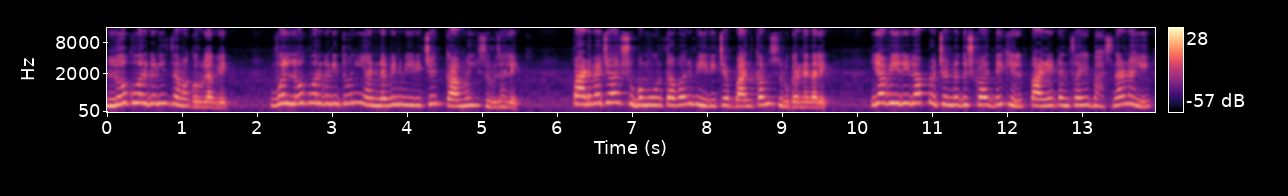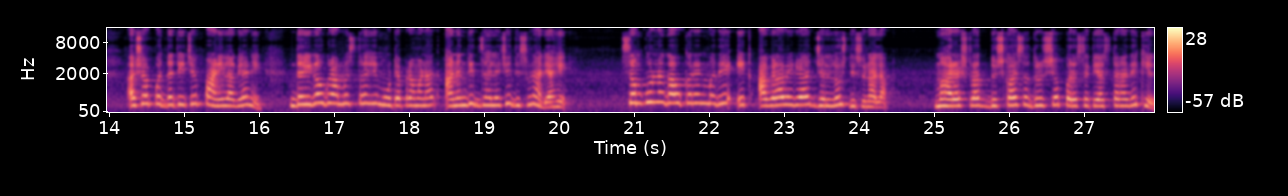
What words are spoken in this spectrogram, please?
लोकवर्गणी जमा करू लागले व लोकवर्गणीतून या नवीन विहिरीचे कामही सुरू झाले. पाडव्याच्या शुभमुहूर्तावर विहिरीचे बांधकाम सुरू करण्यात आले. या विहिरीला प्रचंड दुष्काळात देखील पाणी टंचाई भासणार नाही अशा पद्धतीचे पाणी लागल्याने दहिगाव ग्रामस्थ हे मोठ्या प्रमाणात आनंदित झाल्याचे दिसून आले आहे. संपूर्ण गावकऱ्यांमध्ये एक आगळा वेगळा जल्लोष दिसून आला. महाराष्ट्रात दुष्काळ सदृश्य परिस्थिती असताना देखील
